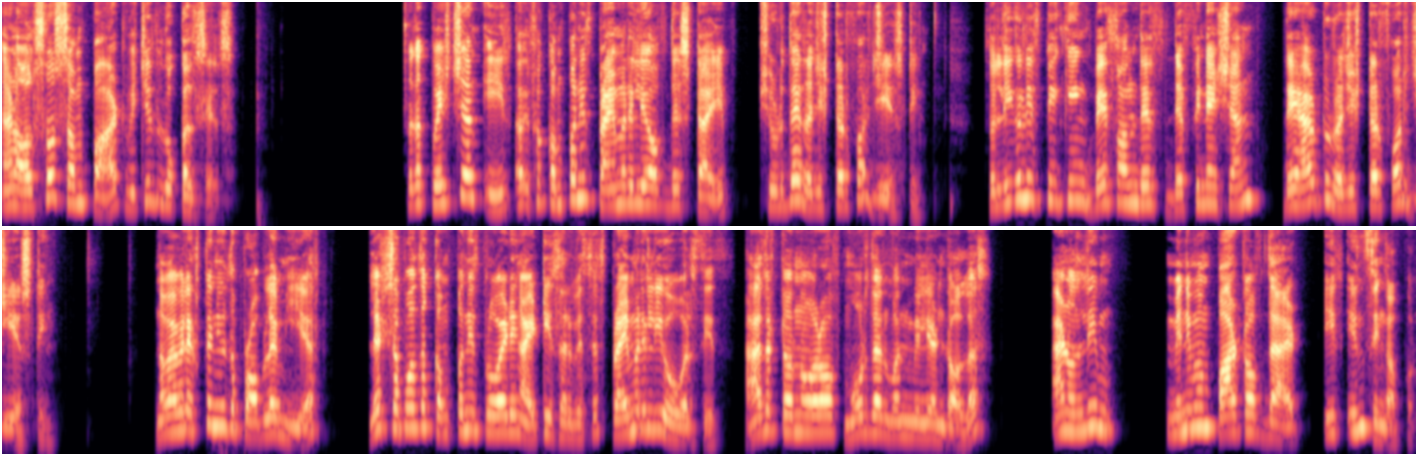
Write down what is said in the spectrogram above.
and also some part which is local sales. So the question is uh, if a company is primarily of this type should they register for GST? So legally speaking based on this definition they have to register for GST. Now I will explain you the problem here. Let's suppose the company is providing IT services primarily overseas, has a turnover of more than $1 million and only minimum part of that is in Singapore.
